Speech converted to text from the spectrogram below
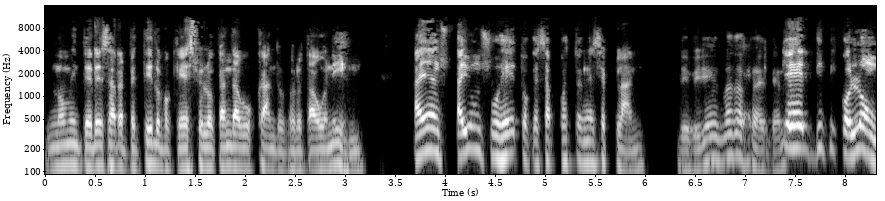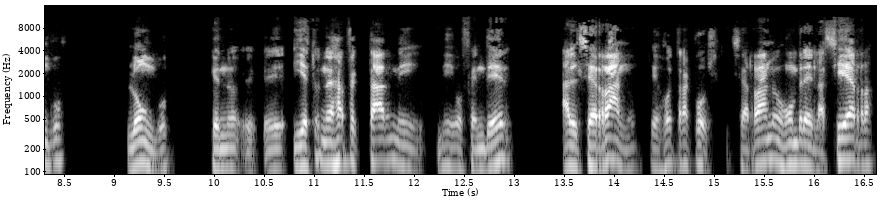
no me interesa repetirlo porque eso es lo que anda buscando, protagonismo. Hay, un- hay un sujeto que se ha puesto en ese plan, Deberían más hasta el que es el típico longo, longo, que no, eh, eh, y esto no es afectar ni, ni ofender al serrano, que es otra cosa. El serrano es hombre de la sierra,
